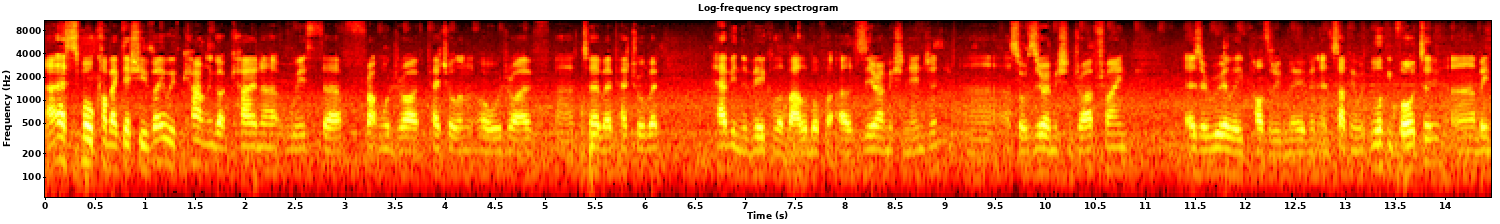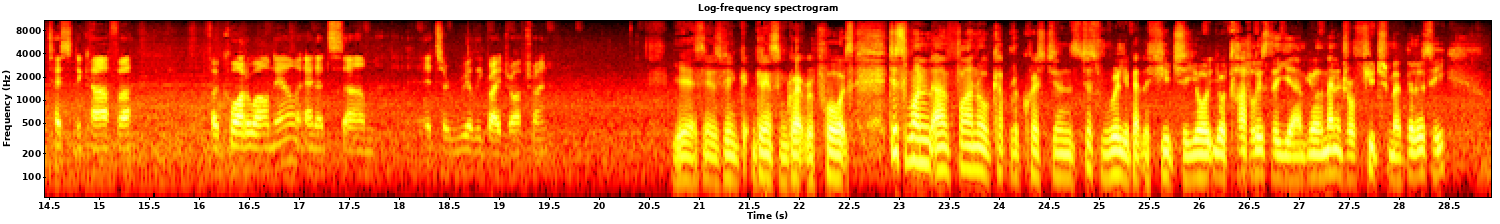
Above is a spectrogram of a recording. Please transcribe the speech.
Uh, a small compact SUV. We've currently got Kona with uh, front wheel drive petrol and all wheel drive uh, turbo petrol, but having the vehicle available for a zero emission engine, uh, so zero emission drivetrain, is a really positive move and, and something we're looking forward to. I've uh, been testing the car for, for quite a while now, and it's um, it's a really great drivetrain. Yes, it's been getting some great reports. Just one uh, final couple of questions, just really about the future. Your your title is the um, you're the manager of future mobility.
